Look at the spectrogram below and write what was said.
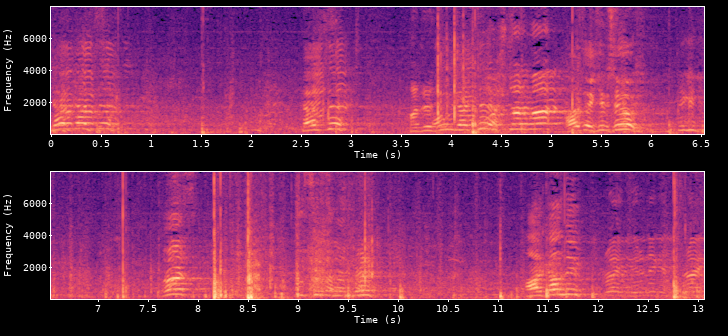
Gel gelsin. Gelsin. Hadi. Oğlum gelsin. Kuşlar bak. Hadi kimse yok. Bas. Arkandayım. İbrahim yerine gel. İbrahim.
